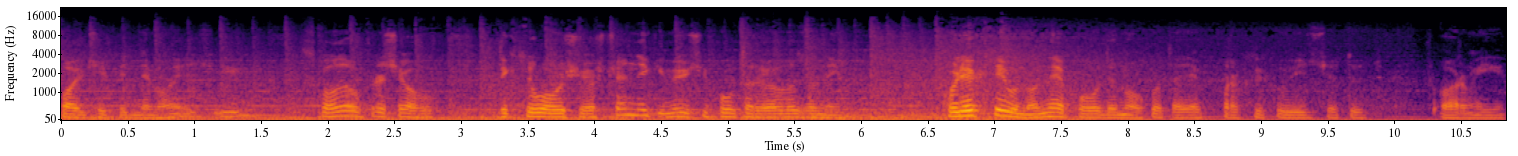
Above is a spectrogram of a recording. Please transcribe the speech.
пальці піднімаєш і складав присягу. Диктував священник, і ми всі повторяли за ним. Колективно, не поодиноко, так як практикується тут в армії.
